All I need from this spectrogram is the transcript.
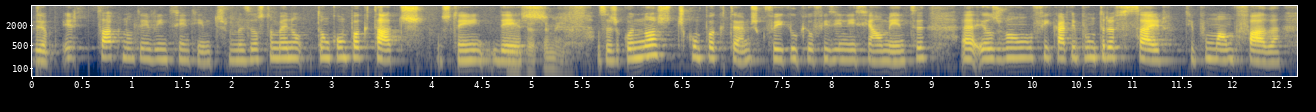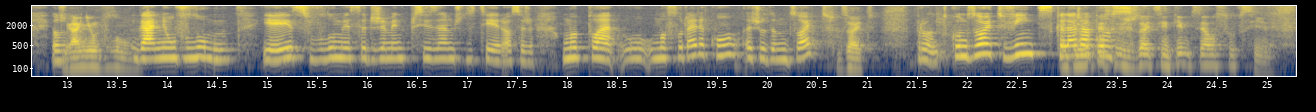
Por exemplo, este saco não tem 20 centímetros, mas eles também não estão compactados, eles têm 10. Exatamente. Ou seja, quando nós descompactamos, que foi aquilo que eu fiz inicialmente, uh, eles vão ficar tipo um travesseiro, tipo uma almofada. Eles ganham volume. Ganham volume. E é esse volume, esse arejamento que precisamos de ter. Ou seja, uma, uma floreira com, ajuda-me, 18? 18. Pronto, com 18, 20, se calhar já consigo. os 18 centímetros é o suficiente.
